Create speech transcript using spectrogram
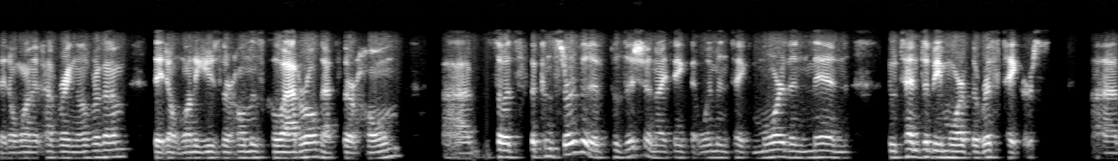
they don't want it hovering over them. They don't want to use their home as collateral, that's their home. Uh, so it's the conservative position, I think, that women take more than men who tend to be more of the risk takers. Uh,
